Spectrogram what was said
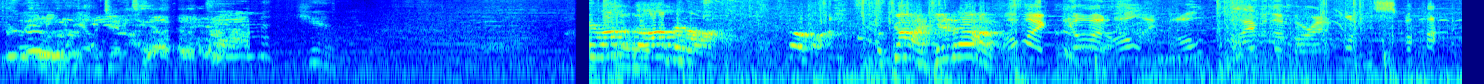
The objective. team kill. Oh god, get it out! Oh my god, all, all five of them are in one spot.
